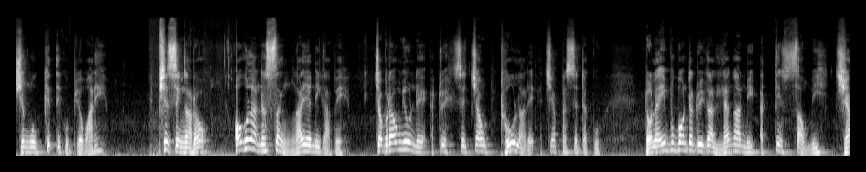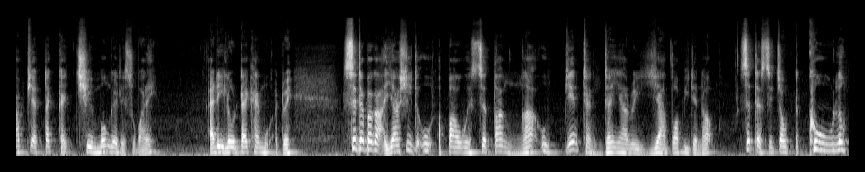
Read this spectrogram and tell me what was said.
ရန်ကုန်ခေတ်ကိုပြောပါတယ်ဖြစ်စဉ်ကတော့ဩဂုတ်လ25ရက်နေ့ကပဲကြောင်ပတောင်မြို့နယ်အတွင်းစစ်ကြောင်းထိုးလာတဲ့အကြမ်းဖက်စစ်တပ်ကိုဒေါ်လာအင်းပူပေါင်းတပ်တွေကလမ်းကနေအသင့်ဆောင်ပြီးကြားဖြတ်တိုက်ခိုက်ချေမှုန်းခဲ့တယ်ဆိုပါတယ်။အဲ့ဒီလိုတိုက်ခိုက်မှုအတွင်း စစ်တပ်ဘက်ကအရာရှိတအုပ်အပါအဝင်စစ်သား9ဦးပြင်းထန်ဒဏ်ရာတွေရသွားပြီးတဲ့နောက်စစ်တပ်စစ်ကြောင်းတစ်ခုလုံး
